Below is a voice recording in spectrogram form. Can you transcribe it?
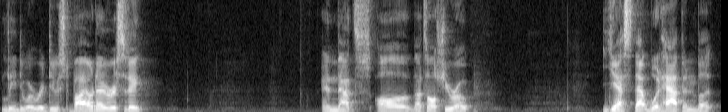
lead to a reduced biodiversity. And that's all that's all she wrote. Yes, that would happen, but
